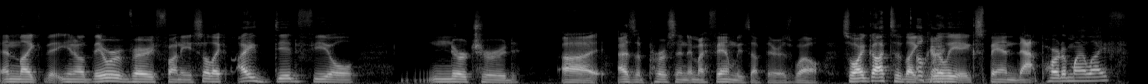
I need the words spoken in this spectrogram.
and like the, you know they were very funny. So like I did feel nurtured uh, as a person, and my family's up there as well. So I got to like Okay. really expand that part of my life,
